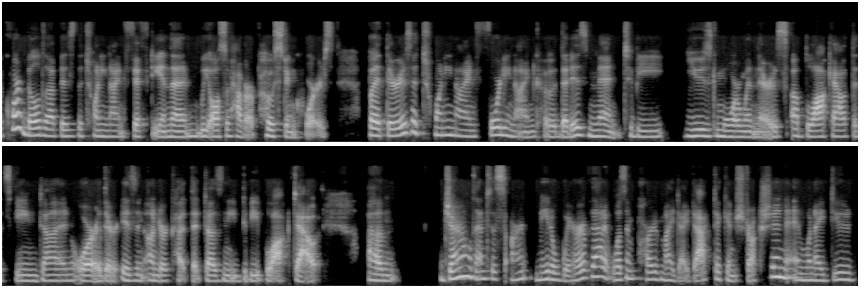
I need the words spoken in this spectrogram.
The core buildup is the 2950, and then we also have our post and cores but there is a 2949 code that is meant to be used more when there's a blockout that's being done or there is an undercut that does need to be blocked out. Um, general dentists aren't made aware of that. It wasn't part of my didactic instruction. And when I do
